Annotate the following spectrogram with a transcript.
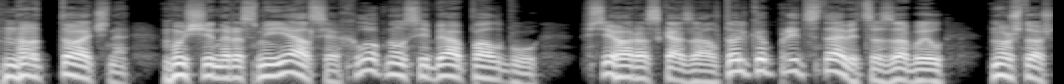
«Ну, точно!» — мужчина рассмеялся, хлопнул себя по лбу. «Все рассказал, только представиться забыл». Ну что ж,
